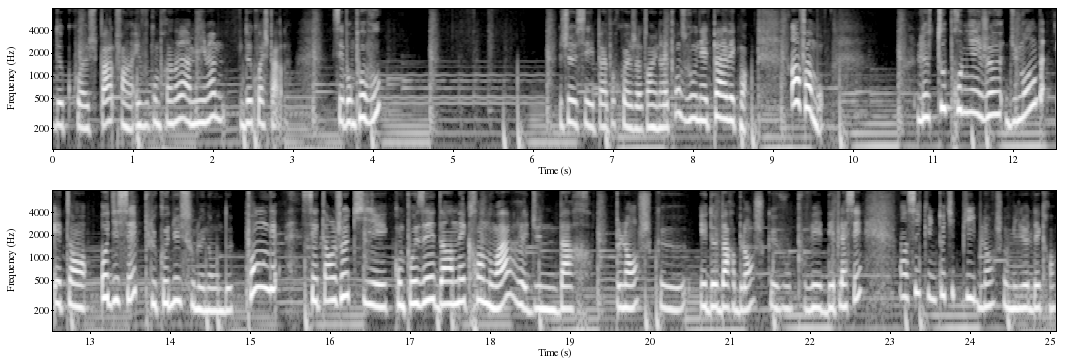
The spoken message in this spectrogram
de quoi je parle, enfin, et vous comprendrez un minimum de quoi je parle. C'est bon pour vous? Je sais pas pourquoi j'attends une réponse, vous n'êtes pas avec moi. Enfin bon. Le tout premier jeu du monde étant Odyssey, plus connu sous le nom de Pong, c'est un jeu qui est composé d'un écran noir et d'une barre blanche que, et de barres blanches que vous pouvez déplacer, ainsi qu'une petite pile blanche au milieu de l'écran.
